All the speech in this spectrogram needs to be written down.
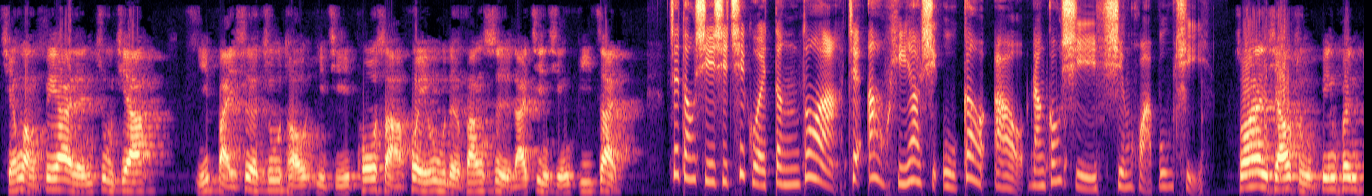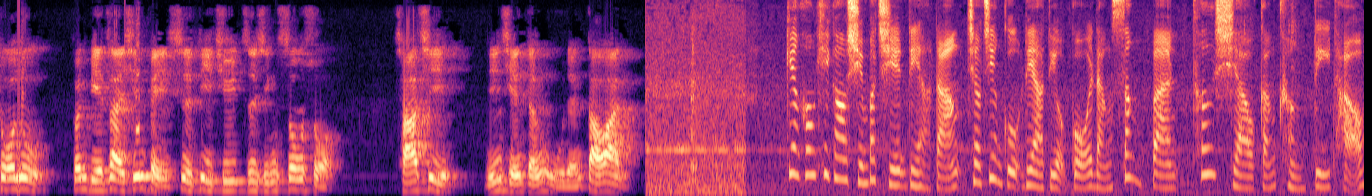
前往被害人住家，以摆设猪头以及泼洒秽物的方式来进行逼债。这当时是七月长短，这奥鱼啊是有够后，人讲是生化武器。专案小组兵分多路，分别在新北市地区执行搜索、查缉、林贤等五人到案。警方去到新北市抓人，照证据抓到五个人上班特效敢坑低头，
